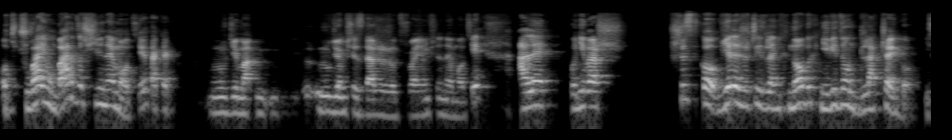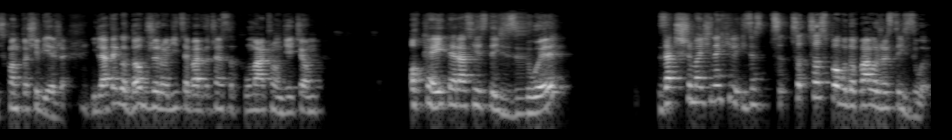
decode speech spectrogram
odczuwają bardzo silne emocje, tak jak ludzie ma, ludziom się zdarzy, że odczuwają silne emocje, ale ponieważ wszystko, wiele rzeczy jest dla nich nowych, nie wiedzą dlaczego i skąd to się bierze. I dlatego dobrzy rodzice bardzo często tłumaczą dzieciom, ok, teraz jesteś zły, zatrzymaj się na chwilę i co, co spowodowało, że jesteś zły?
